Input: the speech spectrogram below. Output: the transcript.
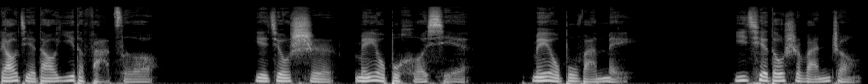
了解到一的法则，也就是没有不和谐，没有不完美，一切都是完整、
